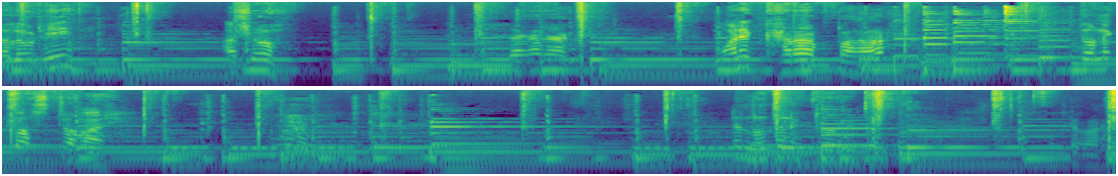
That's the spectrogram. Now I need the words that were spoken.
তাহলে উঠি। আসো। দেখা যাক। অনেক খারাপ পাহাড় অনেক কষ্ট হয়। এটা নতুন একটু পারো।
